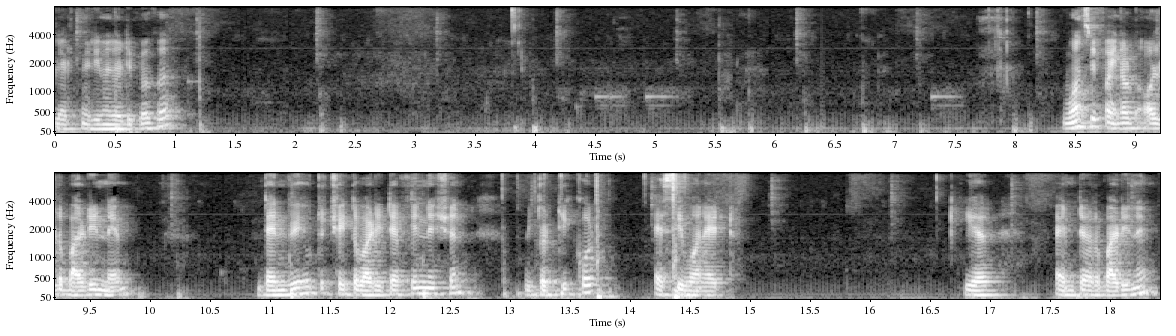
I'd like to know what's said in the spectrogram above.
let me remove the debugger. Once we find out all the body name then we have to check the body definition with the T code SE18 here enter body name.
